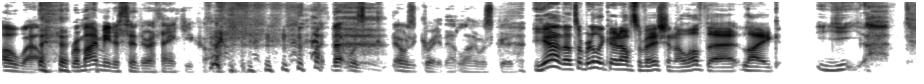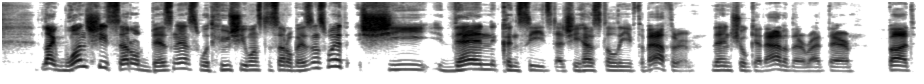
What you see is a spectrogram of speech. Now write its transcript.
oh well remind me to send her a thank you card that was that was great that line was good Yeah, that's a really great observation. I love that. Like, y- like once she settled business with who she wants to settle business with, she then concedes that she has to leave the bathroom. Then she'll get out of there right there. But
